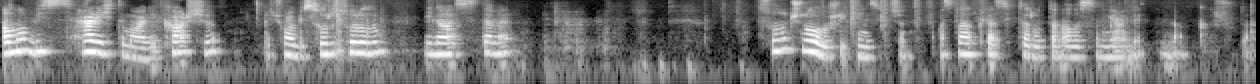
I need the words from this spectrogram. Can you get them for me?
Ama biz her ihtimale karşı şöyle bir soru soralım ilahi sisteme. Sonuç ne olur ikiniz için? Aslında klasik tarottan alasım gelmedi. Bir dakika şuradan.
